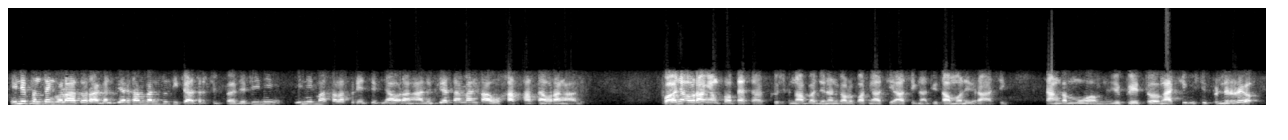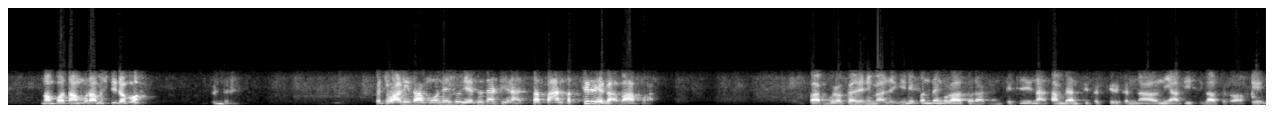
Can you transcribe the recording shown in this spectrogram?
Ini penting kalau aturakan biar sampean itu tidak terjebak. Jadi ini ini masalah prinsipnya orang alim. Biar sampean tahu khas-khasnya orang alim. Banyak orang yang protes, Gus kenapa jangan kalau pas ngaji asik nak ditamoni ra asik. Cangkemmu om, ya beda ngaji mesti bener ya. Nampa tamu ra mesti napa? Bener. Kecuali tamunya itu ya itu tadi nak tepaan petir ya gak apa-apa. Pak Guru ini maling. Ini penting kalau aturakan. Jadi nak sampean ditekir kenal, niati silaturahim.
